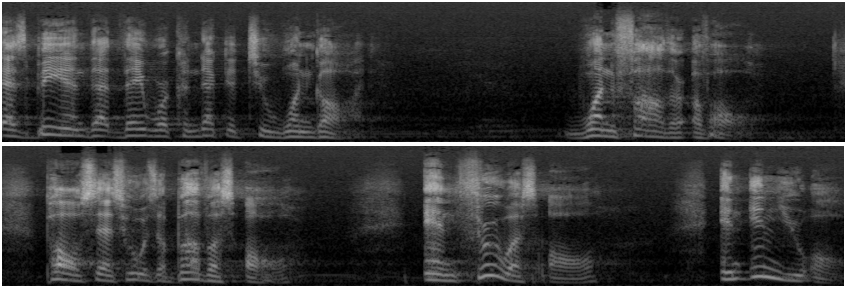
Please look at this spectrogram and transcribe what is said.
as being that they were connected to one God, one Father of all. Paul says, who is above us all, and through us all, and in you all.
